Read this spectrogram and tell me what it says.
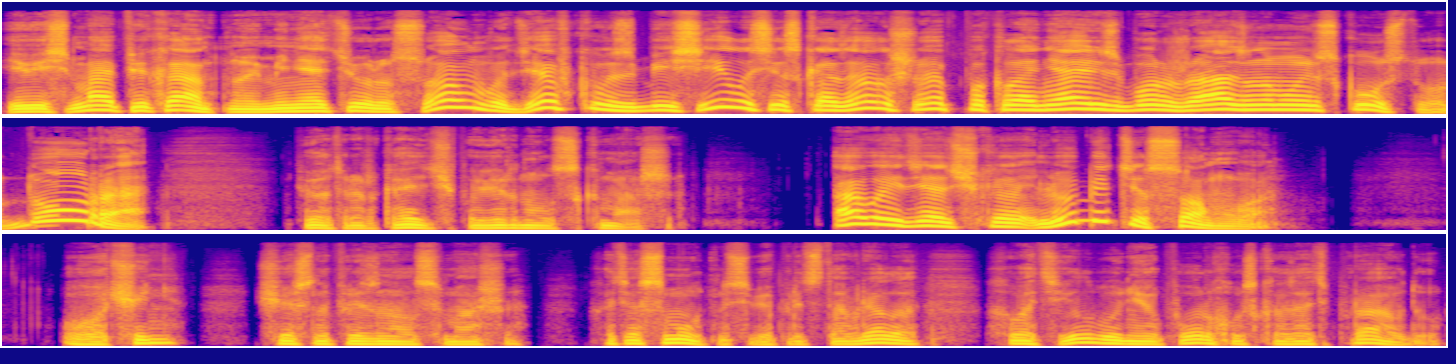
и весьма пикантную миниатюру Сомва, девка взбесилась и сказала, что я поклоняюсь буржуазному искусству. Дура! Петр Аркадьевич повернулся к Маше. — А вы, дядечка, любите Сомова? — Очень, — честно признался Маша. — хотя смутно себе представляла, хватило бы у нее пороху сказать правду,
